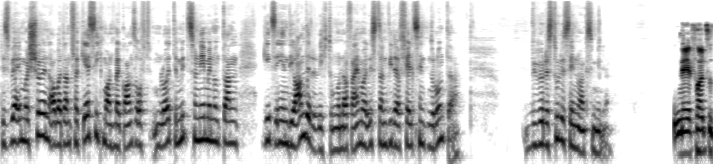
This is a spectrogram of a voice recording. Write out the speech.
Das wäre immer schön, aber dann vergesse ich manchmal ganz oft, um Leute mitzunehmen und dann geht's in die andere Richtung und auf einmal ist dann wieder Fels hinten runter. Wie würdest du das sehen, Maximilian? Nee, vollste,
